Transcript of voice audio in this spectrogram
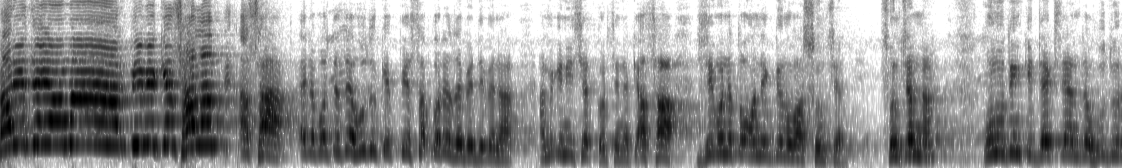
বাড়িতে আমার বিবিকে সালাম আচ্ছা এটা বলতেছে, হুজুরকে পেশাব করে দেবে দেবে না। আমি কি নিষেধ করছি নাকি? আচ্ছা জীবনে তো অনেকদিন ওয়াজ শুনছেন। শুনছেন না? কোনোদিন কি দেখছেন যে হুজুর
